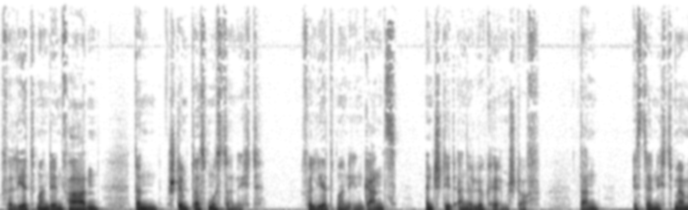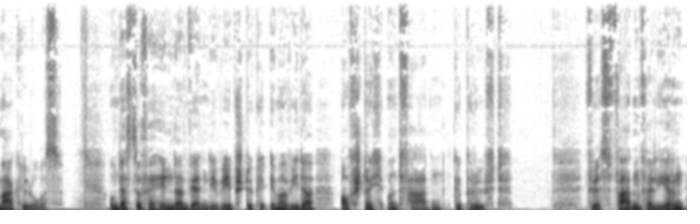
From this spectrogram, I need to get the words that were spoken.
Verliert man den Faden, dann stimmt das Muster nicht. Verliert man ihn ganz, entsteht eine Lücke im Stoff. Dann ist er nicht mehr makellos. Um das zu verhindern, werden die Webstücke immer wieder auf Strich und Faden geprüft. Fürs Fadenverlieren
